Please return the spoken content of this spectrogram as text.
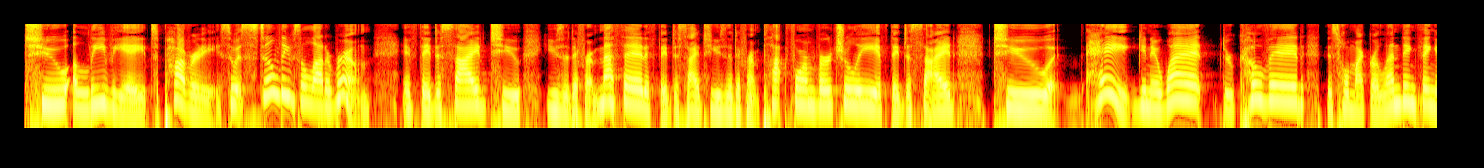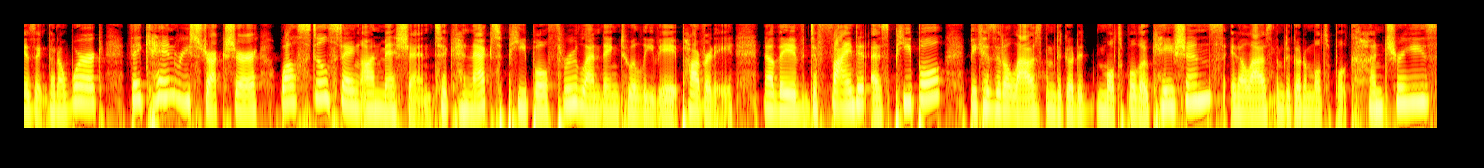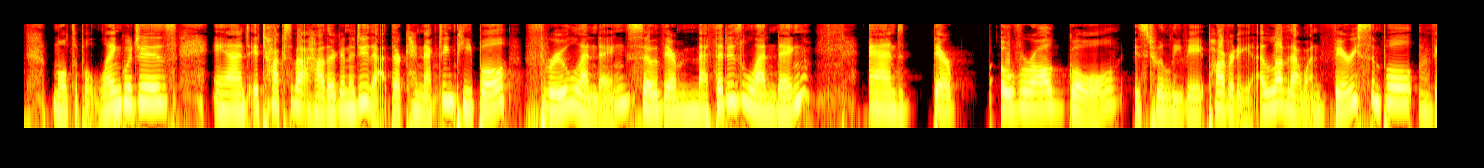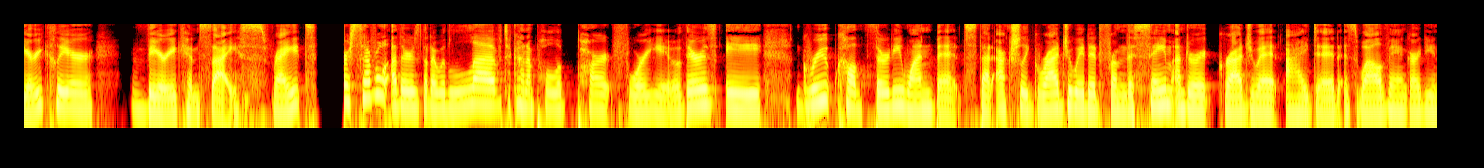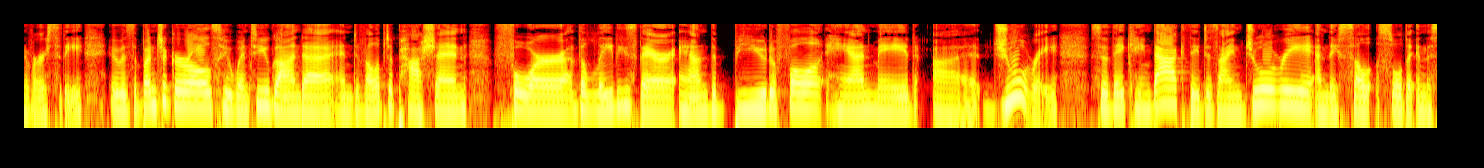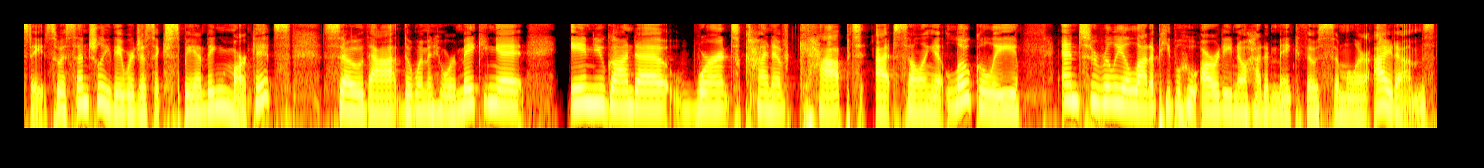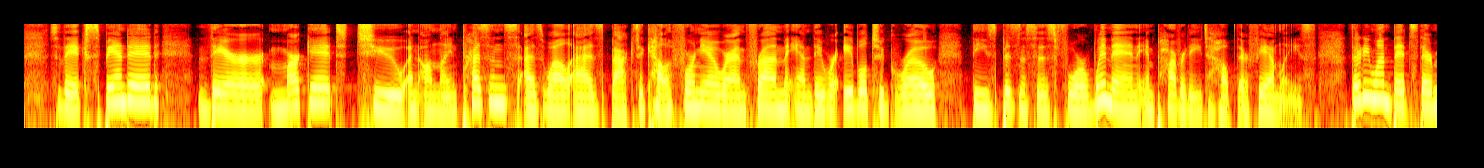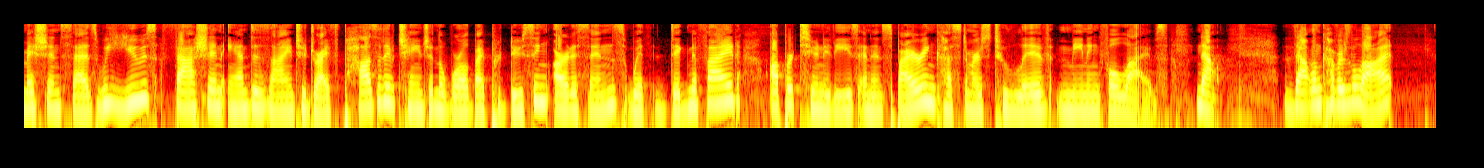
to alleviate poverty. So it still leaves a lot of room. If they decide to use a different method, if they decide to use a different platform virtually, if they decide to hey, you know what? Through COVID, this whole micro lending thing isn't going to work. They can restructure while still staying on mission to connect people through lending to alleviate poverty. Now, they've defined it as people because it allows them to go to multiple locations, it allows them to go to multiple countries, multiple languages, and it talks about how they're going to do that. They're connecting people through lending. So their method is lending and their overall goal is to alleviate poverty. I love that one. Very simple, very clear, very concise, right? There are several others that I would love to kind of pull apart for you. There's a group called 31 Bits that actually graduated from the same undergraduate I did as well, Vanguard University. It was a bunch of girls who went to Uganda and developed a passion for the ladies there and the beautiful handmade uh, jewelry. So they came back, they designed jewelry, and they sell, sold it in the States. So essentially, they were just expanding markets so that the women who were making it it in Uganda weren't kind of capped at selling it locally and to really a lot of people who already know how to make those similar items. So they expanded their market to an online presence as well as back to California, where I'm from, and they were able to grow these businesses for women in poverty to help their families. 31 Bits, their mission says we use fashion and design to drive positive change in the world by producing artisans with dignified opportunities and inspiring customers to live meaningful lives. Now, that one covers a lot.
